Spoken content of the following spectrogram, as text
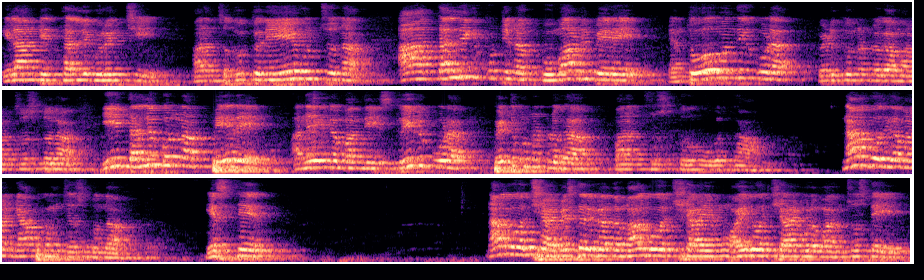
ఇలాంటి తల్లి గురించి మనం చదువుతూనే ఉంచున్న ఆ తల్లికి పుట్టిన కుమారుడి పేరే ఎంతో మందికి కూడా పెడుతున్నట్లుగా మనం చూస్తున్నాం. ఈ తల్లికున్న పేరే అనేక మంది స్త్రీలు కూడా పెట్టుకున్నట్లుగా మనం చూస్తూ ఉన్నాం. నాలుగోదిగా మనం జ్ఞాపకం చేసుకుందాం. ఎస్తే నాలుగో అధ్యాయం ఎస్తే గ్రంథం నాలుగో అధ్యాయము ఐదో అధ్యాయములో మనం చూస్తే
